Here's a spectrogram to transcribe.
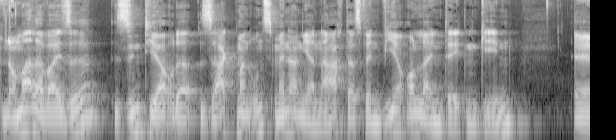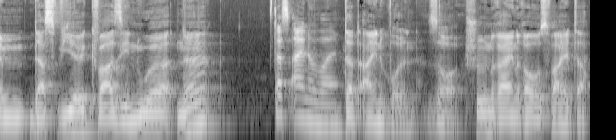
Normalerweise sind ja oder sagt man uns Männern ja nach, dass wenn wir online daten gehen, ähm, dass wir quasi nur ne, Das eine wollen. das eine wollen. So, schön rein, raus, weiter.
